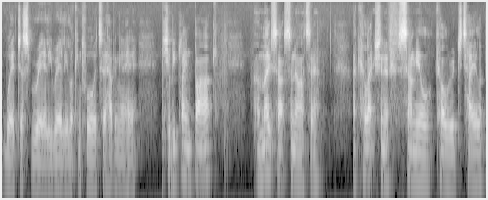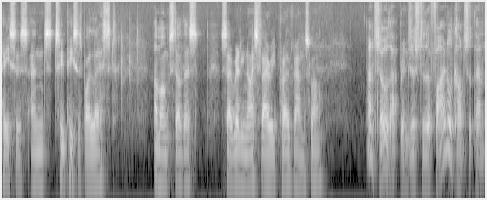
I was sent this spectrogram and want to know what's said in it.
we're just really, really looking forward to having her here. She'll be playing Bach, a Mozart sonata, a collection of Samuel Coleridge Taylor pieces, and two pieces by Liszt, amongst others. So, really nice, varied programme as well. And so that brings us to the final concert then.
